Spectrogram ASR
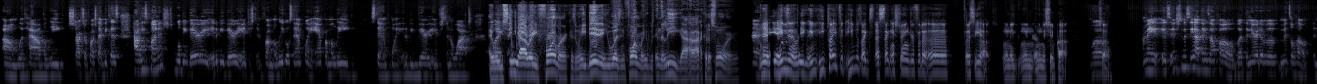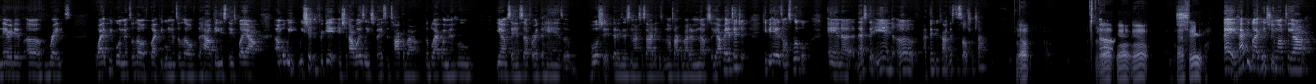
um, with how the league starts to approach that because how he's punished will be very it'll be very interesting from a legal standpoint and from a league standpoint. It'll be very interesting to watch. Hey, but, well, you see, he already former because when he did it, he wasn't former. He was in the league. I, I could have sworn. Yeah, yeah, he was in the league. He, he played for. He was like a second stringer for the uh for the Seahawks when they when yeah. when the ship out. Well, so. I mean, it's interesting to see how things unfold, but the narrative of mental health, the narrative of race, white people and mental health, black people and mental health, the how these things play out. Um, but we we shouldn't forget and should always leave space to talk about the black women who, you know I'm saying, suffer at the hands of bullshit that exists in our society because we don't talk about it enough. So y'all pay attention, keep your heads on swivel, and uh, that's the end of. I think we call this the social chop. Yep. Yeah, uh, yeah, yeah. That's it. Hey, happy Black History Month to y'all.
